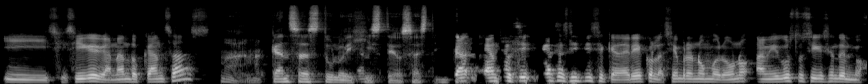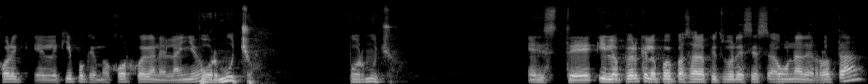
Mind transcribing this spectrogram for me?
y si sigue ganando Kansas. Kansas, tú lo dijiste, o sea, Kansas, City se quedaría con la siembra número uno. A mi gusto sigue siendo el mejor, el equipo que mejor juega en el año. Por mucho, por mucho. Este, y lo peor que le puede pasar a Pittsburgh es esa una derrota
